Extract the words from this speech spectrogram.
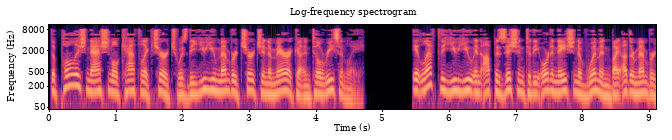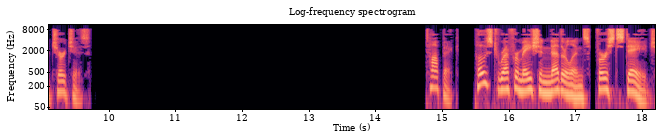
The Polish National Catholic Church was the UU member church in America until recently. It left the UU in opposition to the ordination of women by other member churches. Post-Reformation Netherlands, first stage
